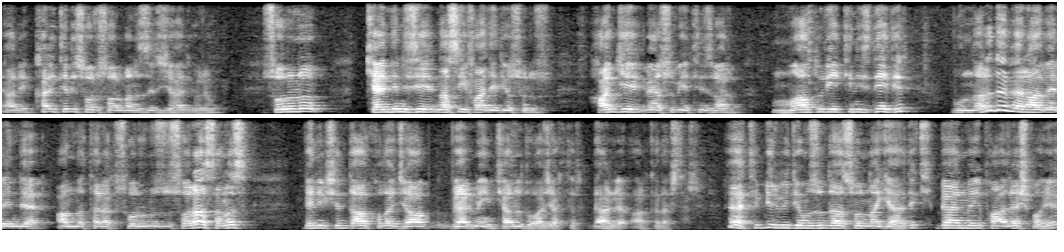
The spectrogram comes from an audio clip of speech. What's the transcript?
yani kaliteli soru sormanızı rica ediyorum. Sorunun kendinizi nasıl ifade ediyorsunuz? Hangi mensubiyetiniz var? Mağduriyetiniz nedir? Bunları da beraberinde anlatarak sorunuzu sorarsanız benim için daha kolay cevap verme imkanı doğacaktır değerli arkadaşlar. Evet bir videomuzun daha sonuna geldik. Beğenmeyi, paylaşmayı,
